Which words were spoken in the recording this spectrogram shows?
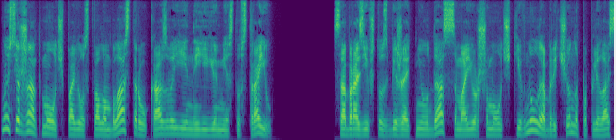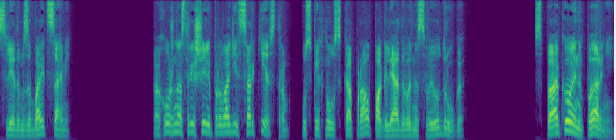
но сержант молча повел стволом бластера, указывая ей на ее место в строю. Сообразив, что сбежать не удастся, майорша молча кивнула и обреченно поплелась следом за бойцами. «Похоже, нас решили проводить с оркестром», — усмехнулся Капрал, поглядывая на своего друга. «Спокойно, парни.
